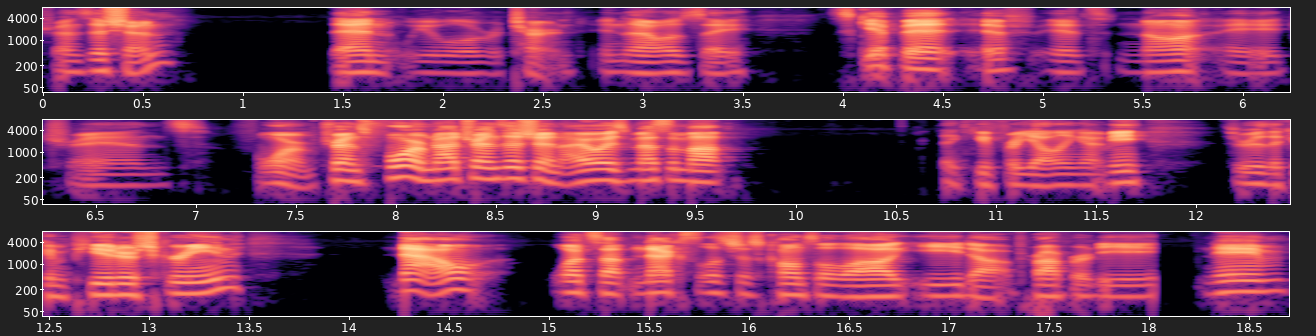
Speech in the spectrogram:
transition, then we will return. And that will say skip it if it's not a transform. Transform, not transition. I always mess them up. Thank you for yelling at me through the computer screen. Now, what's up next? Let's just console log e dot property name.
